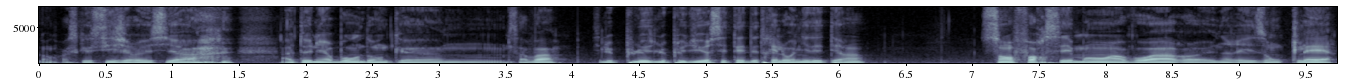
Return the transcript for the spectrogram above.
Donc, parce que si j'ai réussi à, à, tenir bon, donc ça va. Le plus, le plus dur, c'était d'être éloigné des terrains sans forcément avoir une raison claire.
